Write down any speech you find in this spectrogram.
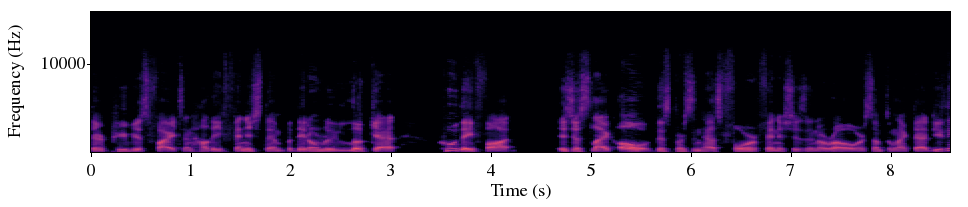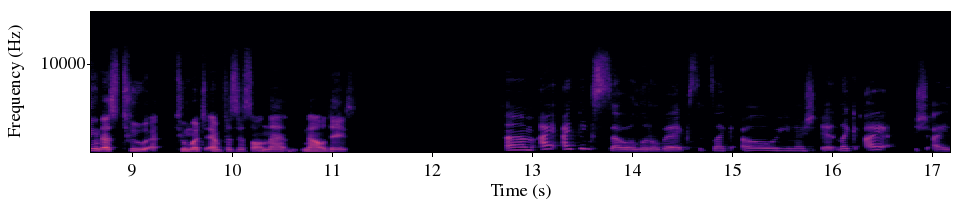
their previous fights and how they finished them, but they don't really look at who they fought. It's just like, oh, this person has four finishes in a row or something like that. Do you think that's too too much emphasis on that nowadays? Um, I, I think so a little bit because it's like, oh, you know, sh- it- like I, I,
